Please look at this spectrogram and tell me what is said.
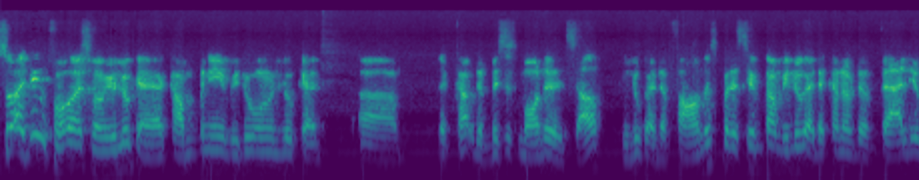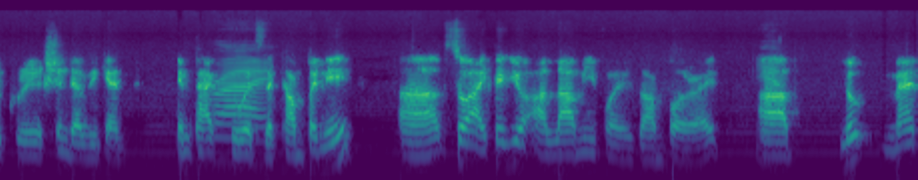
So I think for us, when we look at a company, we don't look at uh, the, the business model itself. We look at the founders, but at the same time, we look at the kind of the value creation that we can impact towards the company. Uh, so I take you Alami, for example, right? Yeah. Uh, look, met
